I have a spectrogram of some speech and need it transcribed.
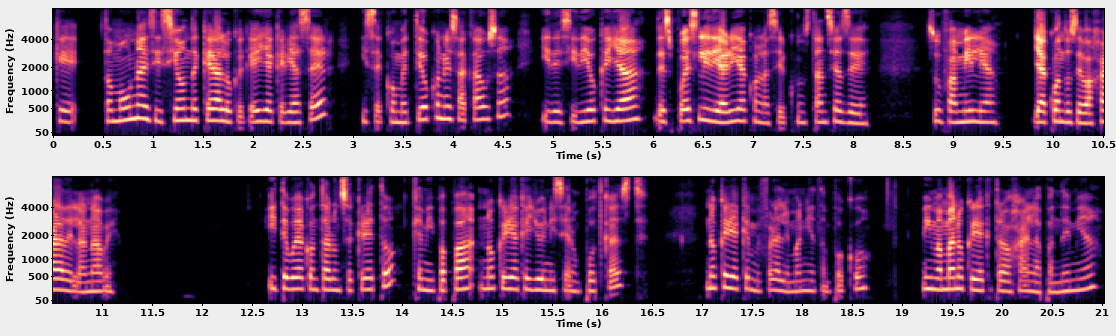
que tomó una decisión de qué era lo que ella quería hacer y se cometió con esa causa y decidió que ya después lidiaría con las circunstancias de su familia, ya cuando se bajara de la nave. Y te voy a contar un secreto, que mi papá no quería que yo iniciara un podcast, no quería que me fuera a Alemania tampoco, mi mamá no quería que trabajara en la pandemia,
